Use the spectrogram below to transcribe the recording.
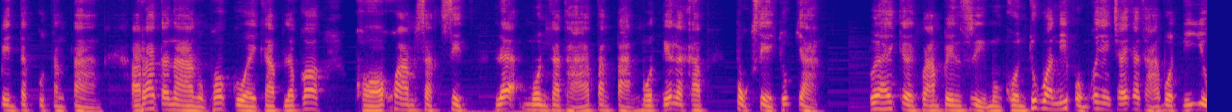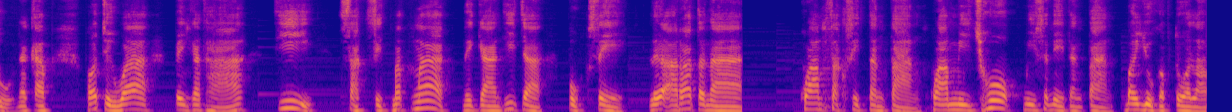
เป็นตะกรุดต่างๆ อาราธนาหลวงพ่อกลวยครับ แล้วก็ขอความศักดิ์สิทธิ์และมนต์คาถาต่างๆบทนี้แหละครับปลุกเสกทุกอย่าง เพื่อให้เกิดความเป็นสิริมงคล ทุกวันนี้ผมก็ยังใช้คาถาบทนี้อยู่นะครับ เพราะถือว่าเป็นคาถาที่ศักดิ์สิทธิ์มาก ๆ ในการที่จะปลุกเสกหรืออาราธนา ความศักดิ์สิทธิ์ต่างๆ ความมีโชค มีเสน่ห์ต่างๆ มาอยู่กับตัวเรา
